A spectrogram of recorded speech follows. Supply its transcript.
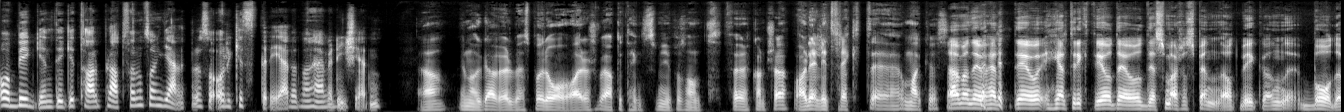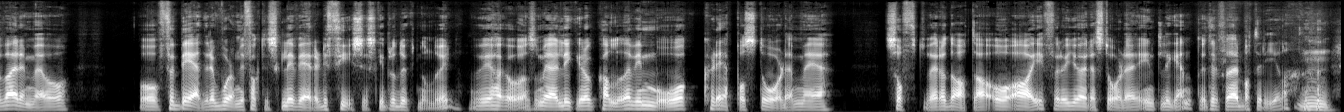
å bygge en digital plattform som hjelper oss å orkestrere denne verdikjeden. Ja, I Norge er vi vel best på råvarer, så vi har ikke tenkt så mye på sånt før, kanskje. Var det litt frekt, eh, Markus? Nei, men det er, helt, det er, jo helt, riktig, og det er jo det som er så spennende, at vi kan både være med og, og forbedre hvordan vi faktisk leverer de fysiske produktene, om du vil. Vi har jo, som jeg liker å kalle det, vi må kle på stålet med software og data og AI for å gjøre stålet intelligent, i tilfelle det er batteriet. da. Mm.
